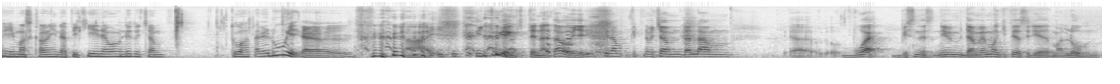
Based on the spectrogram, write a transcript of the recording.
Eh mas sekarang ni dah fikir dah buat benda tu macam tu tak ada duit dah. uh, itu, itu, itu yang kita nak tahu. Jadi kita, kita macam dalam uh, buat bisnes ni dan memang kita sedia maklum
